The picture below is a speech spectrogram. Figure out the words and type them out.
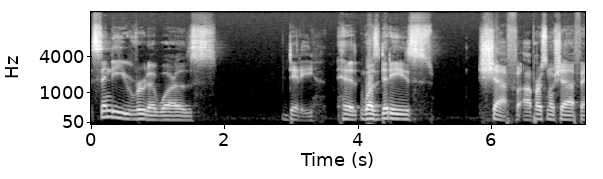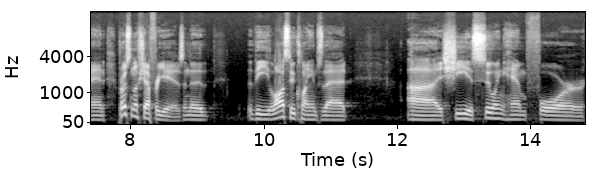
Cindy Rueda was Diddy, his, was Diddy's chef, uh, personal chef, and personal chef for years. And the the lawsuit claims that uh, she is suing him for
